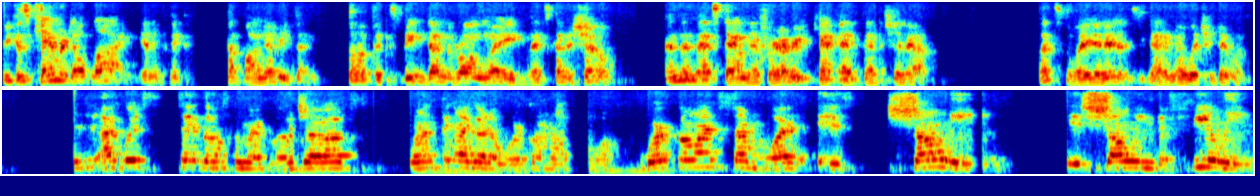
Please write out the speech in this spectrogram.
because the camera don't lie. It'll pick up on everything. So if it's being done the wrong way, that's going to show. And then that's down there forever. You can't edit that shit out. That's the way it is. You got to know what you're doing. I would say though for my blowjob, one thing I gotta work on uh, work on somewhat is showing is showing the feeling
